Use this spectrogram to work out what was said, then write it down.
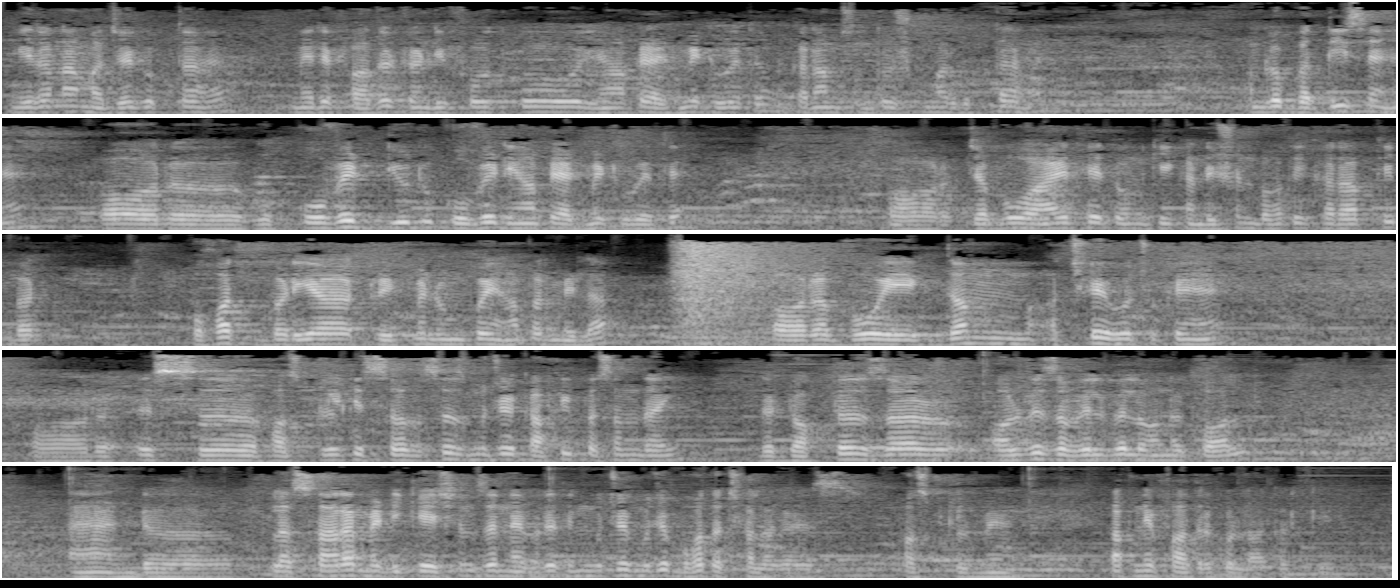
मेरा नाम अजय गुप्ता है। मेरे फादर ट्वेंटी फोर्थ को यहाँ पे एडमिट हुए थे। उनका नाम संतोष कुमार गुप्ता है। हम लोग बद्दी से हैं और वो कोविड ड्यू टू कोविड यहाँ पे एडमिट हुए थे। और जब वो आए थे तो उनकी कंडीशन बहुत ही ख़राब थी बट बहुत बढ़िया ट्रीटमेंट उनको यहाँ पर मिला। और अब वो एकदम अच्छे हो चुके हैं। और इस हॉस्पिटल की सर्विसेज़ मुझे काफ़ी पसंद आई। The doctors are always available on a call and plus सारा मेडिकेशन एंड एवरीथिंग मुझे मुझे बहुत अच्छा लगा इस हॉस्पिटल में अपने फादर को ला करके।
